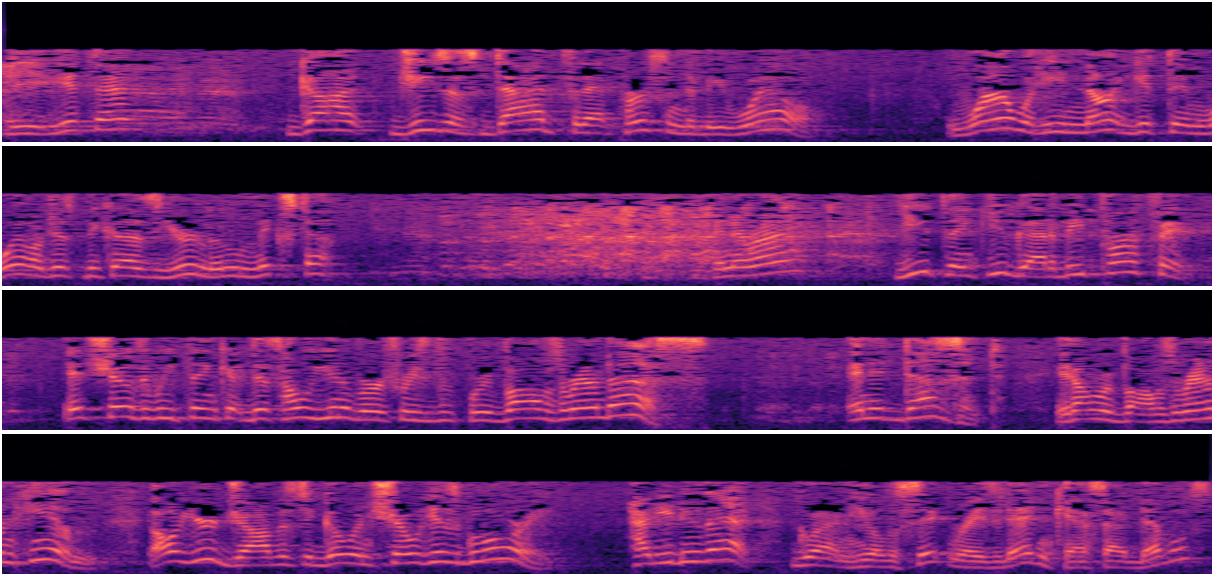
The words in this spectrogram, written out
Do you get that? God, Jesus died for that person to be well. Why would He not get them well just because you're a little mixed up? Isn't that right? You think you've got to be perfect. It shows that we think this whole universe revolves around us. And it doesn't. It all revolves around Him. All your job is to go and show His glory. How do you do that? Go out and heal the sick, raise the dead, and cast out devils.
